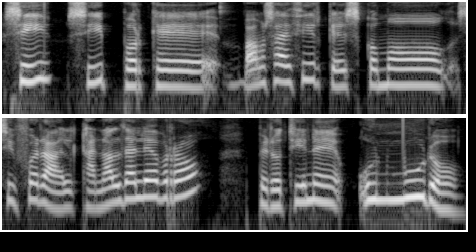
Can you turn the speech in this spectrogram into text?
Sí, sí, porque vamos a decir que es como si fuera el canal del Ebro, pero tiene un muro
